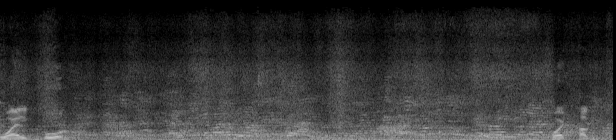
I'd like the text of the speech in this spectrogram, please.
Wild boar. White hog.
